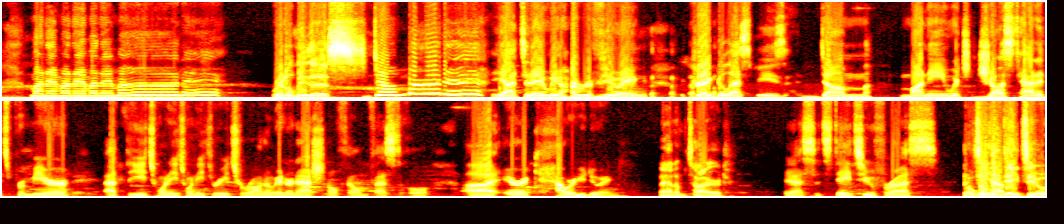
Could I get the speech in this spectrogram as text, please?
Money, money, money, money. Riddle me this. Dumb money. Yeah, today we are reviewing Craig Gillespie's Dumb Money, which just had its premiere at the 2023 Toronto International Film Festival. Uh, Eric, how are you doing? Man, I'm tired. Yes, it's day two for us. But it's we only have- day two.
